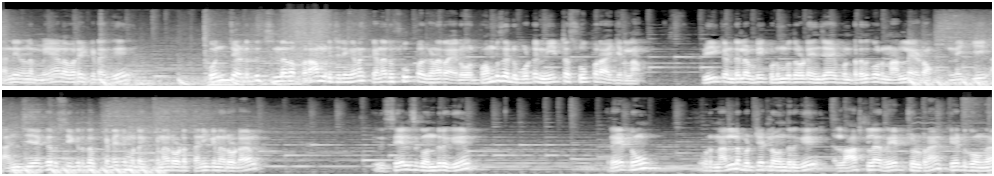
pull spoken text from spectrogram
தண்ணி நல்லா மேலே வரை கிடக்கு. கொஞ்சம் எடுத்து சின்னதாக பராமரிச்சிட்டிங்கன்னா கிணறு சூப்பர் கிணறு ஆயிடும் ஒரு பம்பு செட்டு போட்டு நீட்டாக சூப்பராக ஆக்கிடலாம். வீக்கெண்டில் அப்படியே குடும்பத்தோடு என்ஜாய் பண்ணுறதுக்கு ஒரு நல்ல இடம். இன்றைக்கி அஞ்சு ஏக்கர் சீக்கிரத்தில் கிடைக்க மாட்டேங்க கிணறோட தனி கிணறோட. இது சேல்ஸுக்கு வந்திருக்கு. ரேட்டும் ஒரு நல்ல பட்ஜெட்டில் வந்திருக்கு. லாஸ்ட்டில் ரேட் சொல்கிறேன் கேட்டுக்கோங்க.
